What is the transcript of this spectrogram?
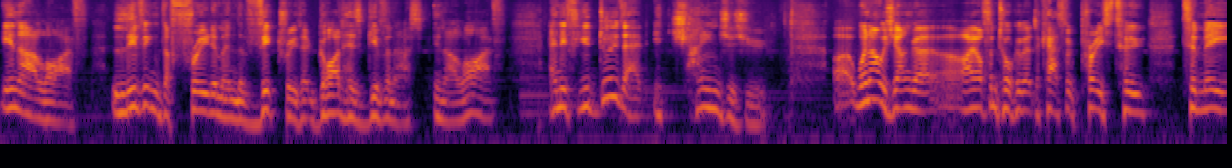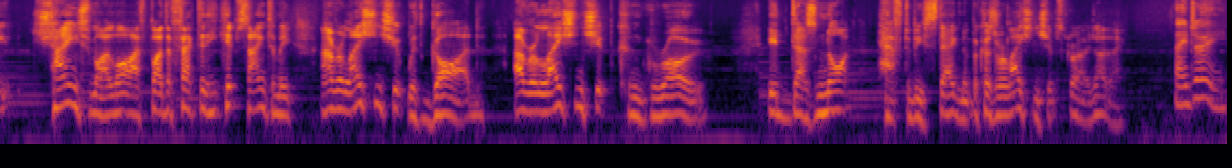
in our life, living the freedom and the victory that God has given us in our life. And if you do that, it changes you. Uh, when I was younger, I often talk about the Catholic priest who, to me, changed my life by the fact that he kept saying to me, Our relationship with God, our relationship can grow. It does not have to be stagnant because relationships grow, don't they? They do.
